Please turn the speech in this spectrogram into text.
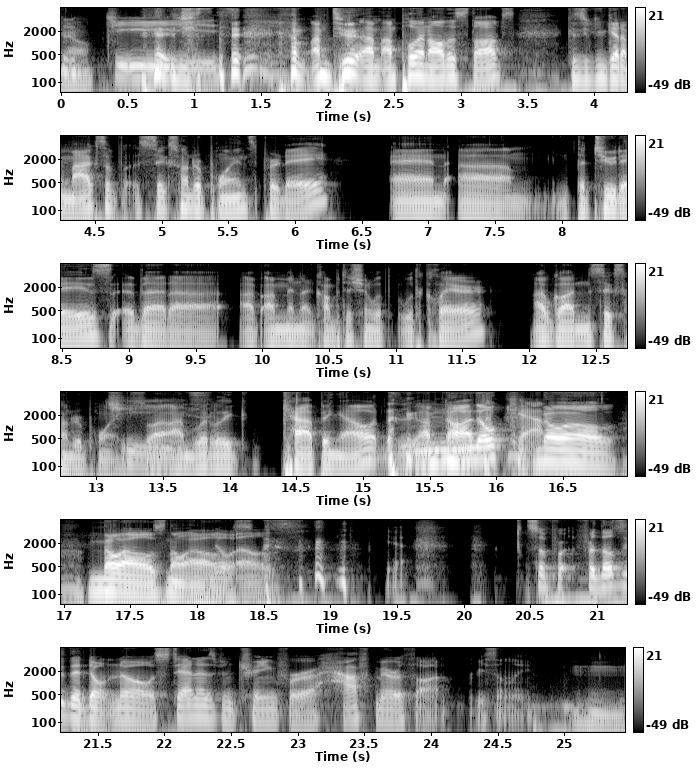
you know. Jeez. Just- I'm, I'm doing I'm, I'm pulling all the stops because you can get a max of 600 points per day and um the two days that uh I've, i'm in a competition with with claire i've gotten 600 points so I- i'm literally capping out i'm not no cap. no l no l's no l's No L's. yeah. So for for those of you that don't know, Stan has been training for a half marathon recently. hmm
